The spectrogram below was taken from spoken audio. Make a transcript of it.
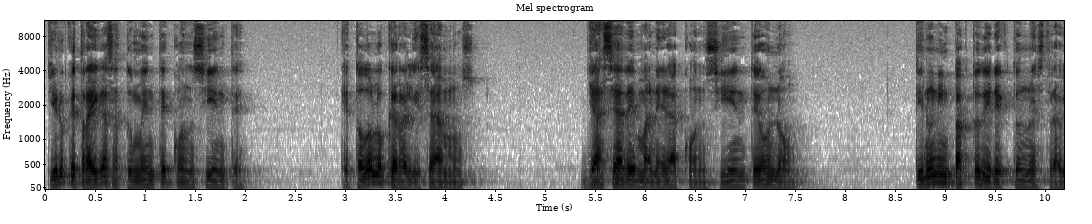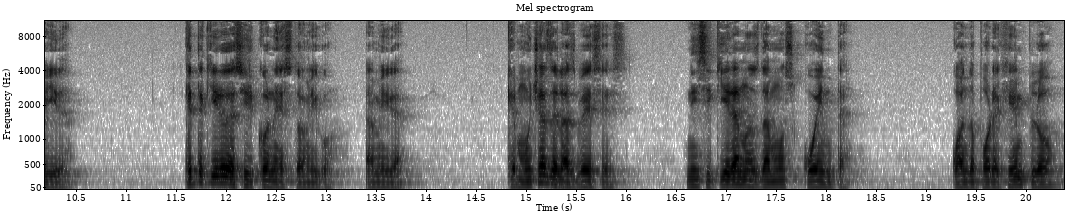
quiero que traigas a tu mente consciente que todo lo que realizamos, ya sea de manera consciente o no, tiene un impacto directo en nuestra vida. ¿Qué te quiero decir con esto, amigo, amiga? Que muchas de las veces ni siquiera nos damos cuenta cuando, por ejemplo,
